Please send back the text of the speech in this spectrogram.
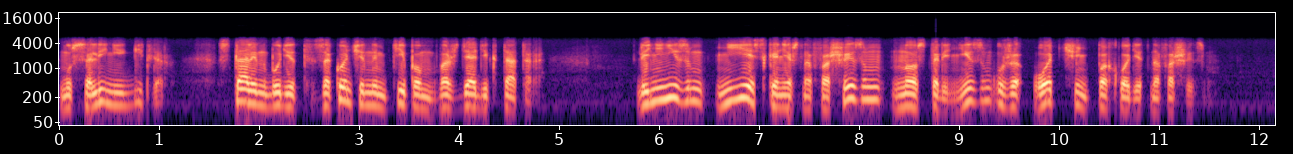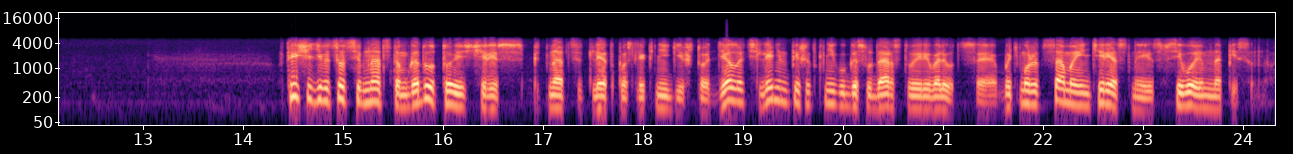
Муссолини и Гитлер. Сталин будет законченным типом вождя-диктатора. Ленинизм не есть, конечно, фашизм, но сталинизм уже очень походит на фашизм. В 1917 году, то есть через 15 лет после книги «Что делать», Ленин пишет книгу «Государство и революция», быть может, самая интересная из всего им написанного.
